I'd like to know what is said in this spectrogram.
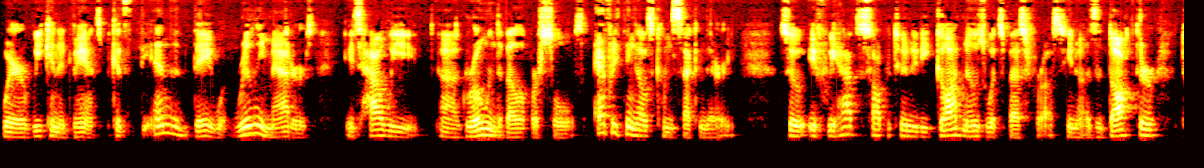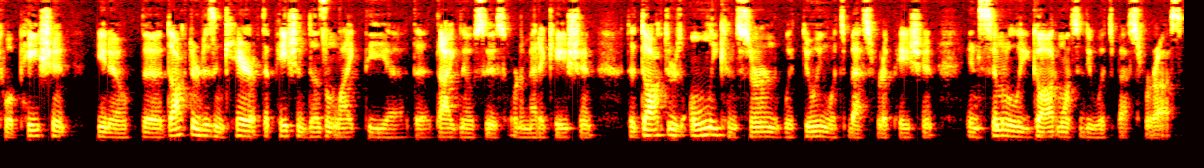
where we can advance. Because at the end of the day, what really matters is how we uh, grow and develop our souls. Everything else comes secondary. So if we have this opportunity, God knows what's best for us. You know, as a doctor to a patient, you know, the doctor doesn't care if the patient doesn't like the uh, the diagnosis or the medication. The doctor's only concerned with doing what's best for the patient, and similarly, God wants to do what's best for us.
